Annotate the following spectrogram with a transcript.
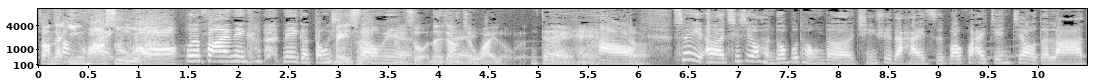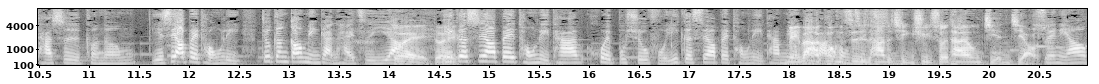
放在樱花树哦，不能放在那个 那个东西上面。没错，没错，那这样就歪楼了。对，好。嗯、所以呃，其实有很多不同的情绪的孩子，包括爱尖叫的啦，他是可能也是要被同理，就跟高敏感的孩子一样。对对。对一个是要被同理，他会不舒服；一个是要被同理，他没，没办法控制他的情绪，所以他要用尖叫的。所以你要。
